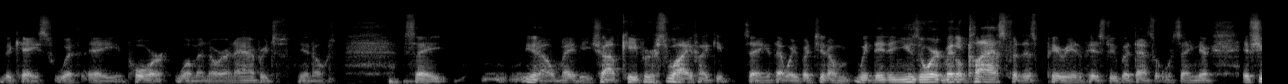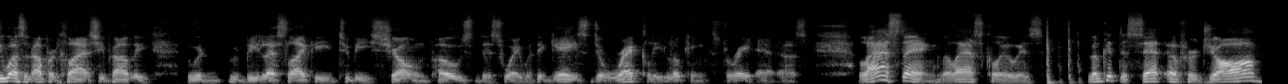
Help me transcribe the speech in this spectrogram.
the case with a poor woman or an average, you know, say, you know, maybe shopkeeper's wife. I keep saying it that way, but you know, we didn't use the word middle class for this period of history, but that's what we're saying there. If she wasn't upper class, she probably would would be less likely to be shown posed this way with a gaze directly looking straight at us. Last thing, the last clue is look at the set of her jaw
